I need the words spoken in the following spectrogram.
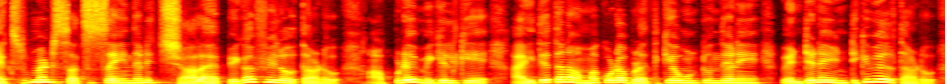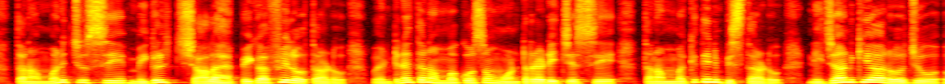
ఎక్స్పెరిమెంట్ సక్సెస్ అయిందని చాలా హ్యాపీగా ఫీల్ అవుతాడు. అప్పుడే మిగిల్కి అయితే తన అమ్మ కూడా బ్రతికే ఉంటుంది అని వెంటనే ఇంటికి వెళ్తాడు. తన అమ్మని చూసి మిగిల్ చాలా హ్యాపీగా ఫీల్ అవుతాడు. వెంటనే తన అమ్మ కోసం వంట రెడీ చేసి తన అమ్మకి తినిపిస్తాడు. నిజానికి ఆ రోజు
